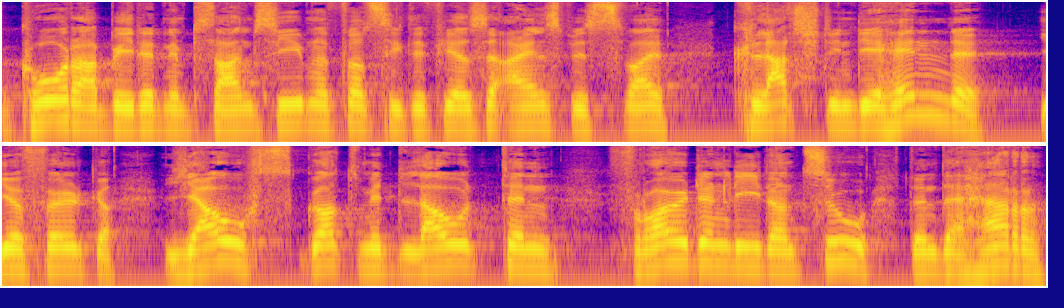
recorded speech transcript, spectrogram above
Korah betet in Psalm 47, die Verse 1 bis 2, klatscht in die Hände, ihr Völker, jauchzt Gott mit lauten Freudenliedern zu, denn der Herr,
